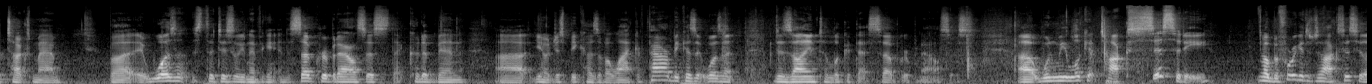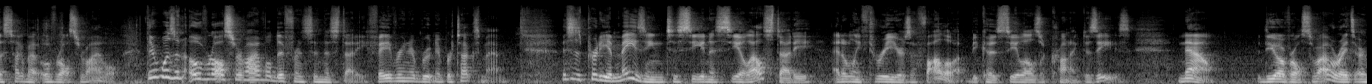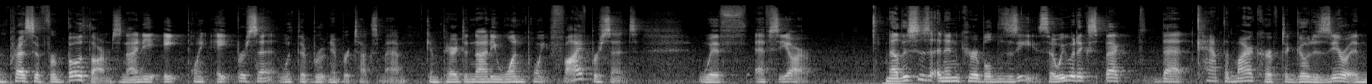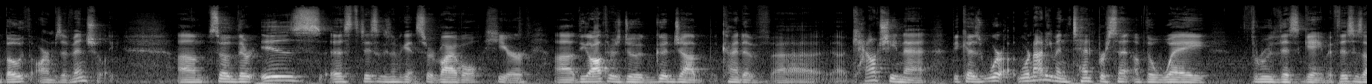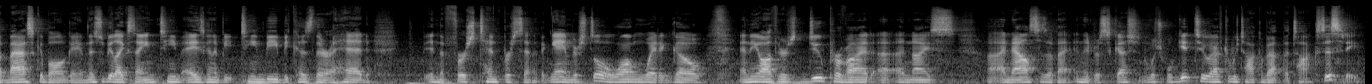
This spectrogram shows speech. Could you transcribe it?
rituximab, but it wasn't statistically significant in the subgroup analysis. That could have been, uh, you know, just because of a lack of power, because it wasn't designed to look at that subgroup analysis. Uh, when we look at toxicity, Oh, before we get to toxicity, let's talk about overall survival. There was an overall survival difference in this study, favoring ibrutinib rituximab. This is pretty amazing to see in a CLL study at only three years of follow-up because CLL is a chronic disease. Now, the overall survival rates are impressive for both arms 98.8% with the ibrutinib rituximab compared to 91.5% with FCR. Now, this is an incurable disease, so we would expect that Kaplan Meier curve to go to zero in both arms eventually. Um, so there is a statistically significant survival here. Uh, the authors do a good job kind of uh couching that because we're, we're not even 10% of the way through this game. If this is a basketball game, this would be like saying Team A is going to beat Team B because they're ahead in the first 10% of the game. There's still a long way to go, and the authors do provide a, a nice uh, analysis of that in their discussion, which we'll get to after we talk about the toxicity.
